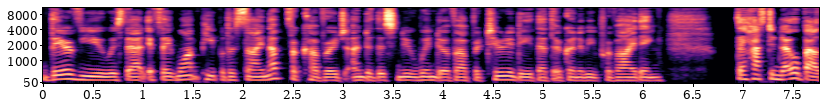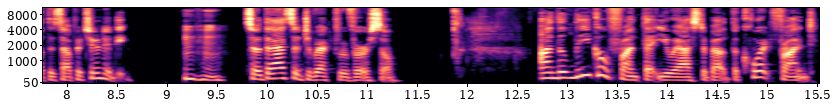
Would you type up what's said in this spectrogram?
their view is that if they want people to sign up for coverage under this new window of opportunity that they're going to be providing, they have to know about this opportunity. Mm-hmm. So that's a direct reversal. On the legal front that you asked about, the court front,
